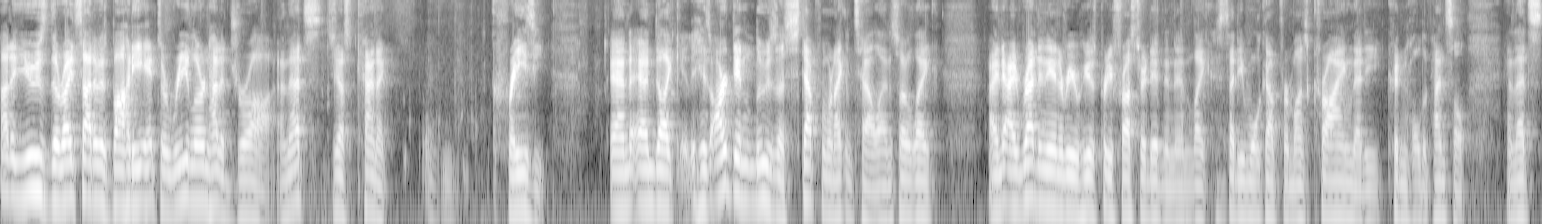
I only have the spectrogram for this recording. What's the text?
how to use the right side of his body and to relearn how to draw, and that's just kind of crazy. And and like his art didn't lose a step from what I can tell, and so like I, I read an interview where he was pretty frustrated and then like said he woke up for months crying that he couldn't hold a pencil, and that's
